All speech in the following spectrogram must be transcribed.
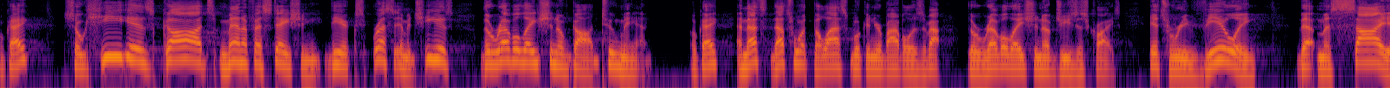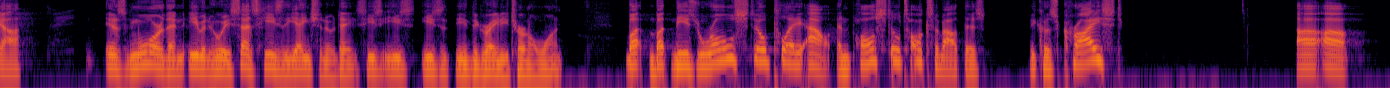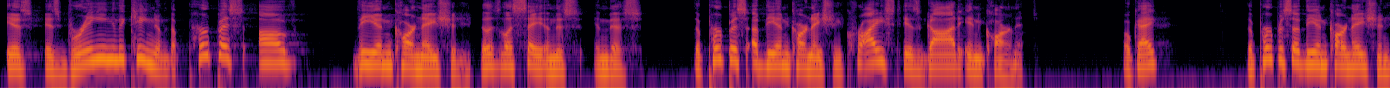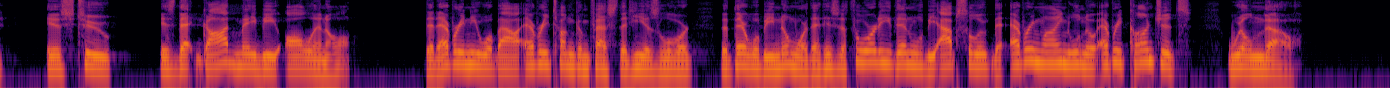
Okay? So he is God's manifestation, the express image. He is the revelation of God to man. Okay? And that's that's what the last book in your Bible is about, the revelation of Jesus Christ. It's revealing that Messiah is more than even who he says. He's the ancient of days. He's he's he's the, the great eternal one. But but these roles still play out, and Paul still talks about this because Christ uh, uh, is is bringing the kingdom. The purpose of the incarnation. Let's, let's say in this in this, the purpose of the incarnation. Christ is God incarnate. Okay, the purpose of the incarnation is to is that God may be all in all, that every knee will bow, every tongue confess that He is Lord, that there will be no more, that His authority then will be absolute, that every mind will know, every conscience will know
